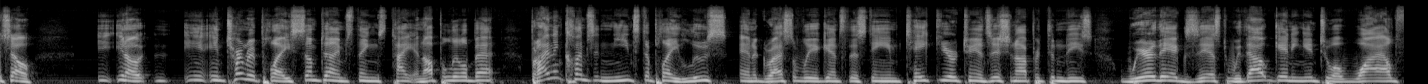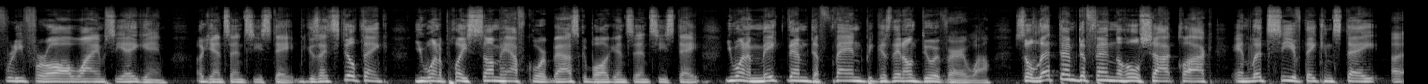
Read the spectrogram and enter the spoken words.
So, you know, in, in tournament play, sometimes things tighten up a little bit. But I think Clemson needs to play loose and aggressively against this team. Take your transition opportunities where they exist without getting into a wild free for all YMCA game against NC State because I still think you want to play some half court basketball against NC State. You want to make them defend because they don't do it very well. So let them defend the whole shot clock and let's see if they can stay uh,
